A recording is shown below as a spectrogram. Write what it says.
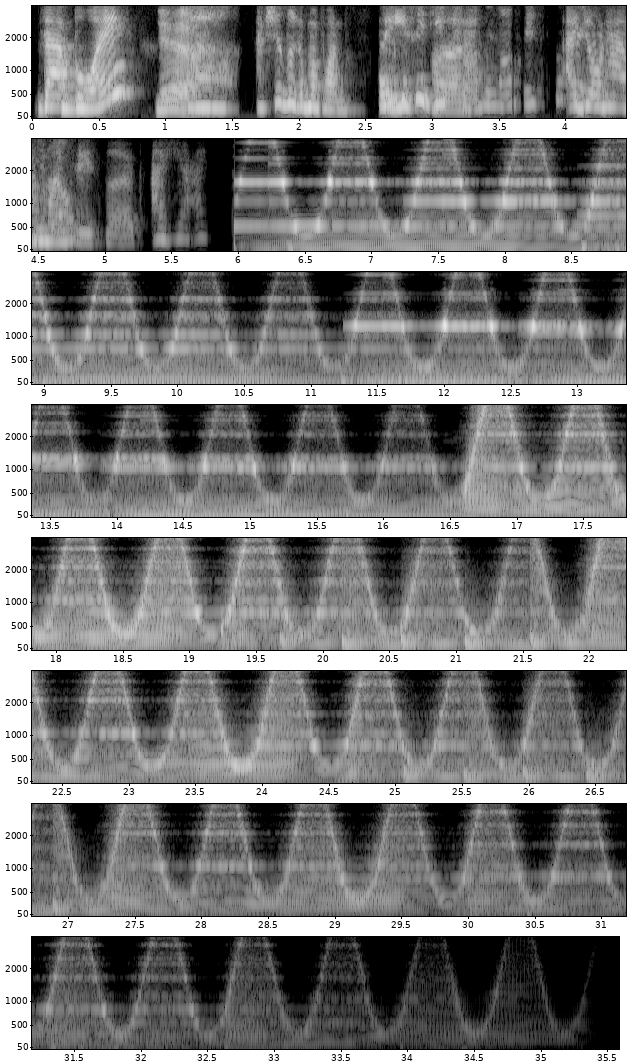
That boy? Yeah. Oh, I should look him up on Facebook. Say, do you have him on Facebook? I don't have him on Facebook. I, I... 我想，我想，我想，我想。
